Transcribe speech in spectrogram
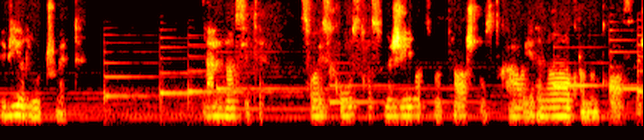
Vi odlučujete da li nosite svoje iskustvo, svoj život, svoju prošlost kao jedan ogroman kofer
